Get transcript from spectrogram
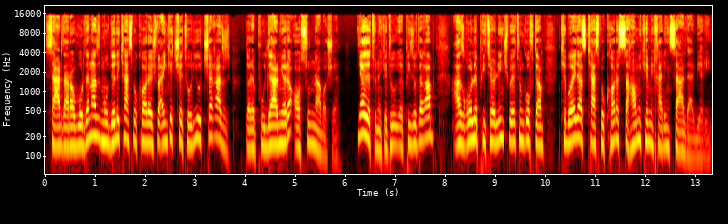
سردر آوردن از مدل کسب و کارش و اینکه چطوری و چقدر داره پول در میاره آسون نباشه. یادتونه که تو اپیزود قبل از قول پیتر لینچ بهتون گفتم که باید از کسب و کار سهامی که می‌خرین سر در بیارین.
